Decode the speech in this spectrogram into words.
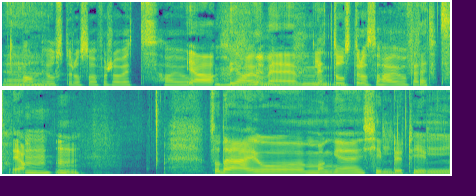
Eh, Vanlige oster også, for så vidt. Har jo, ja, de har jo med Lette oster også har jo fett. fett ja. Mm. Mm. Så det er jo mange kilder til,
